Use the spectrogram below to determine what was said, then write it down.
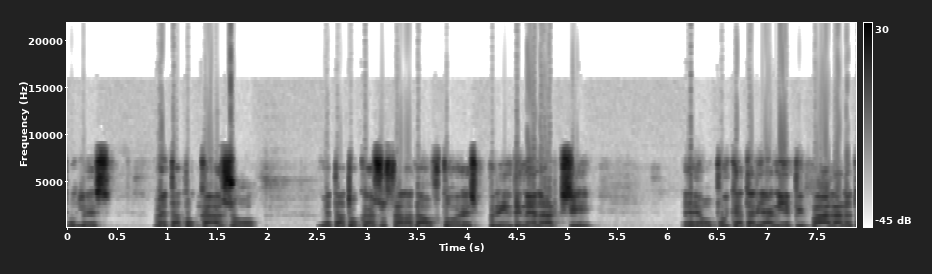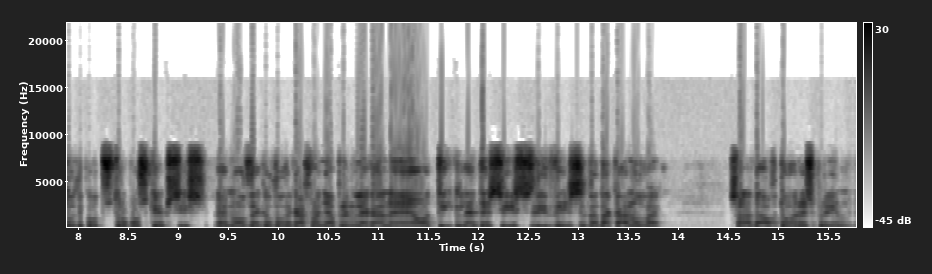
που λες μετά το, ναι. κάζο, μετά το κάζο 48 ώρες πριν την έναρξη ε, όπου οι Καταριανοί επιβάλλανε το δικό τους τρόπο σκέψης ενώ 10-12 χρόνια πριν λέγανε ό,τι λέτε εσείς στη Δύση θα τα κάνουμε 48 ώρες πριν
